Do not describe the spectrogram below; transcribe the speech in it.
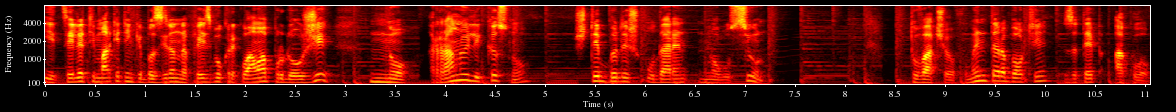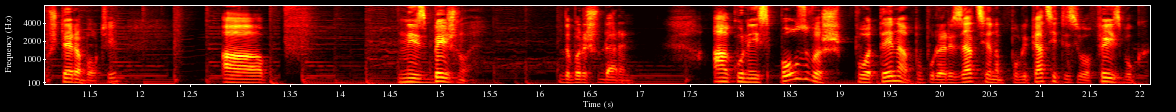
и целият ти маркетинг е базиран на Facebook реклама, продължи, но рано или късно ще бъдеш ударен много силно. Това, че в момента работи за теб, ако въобще работи, а, неизбежно е да бъдеш ударен. А ако не използваш платена популяризация на публикациите си във Facebook,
